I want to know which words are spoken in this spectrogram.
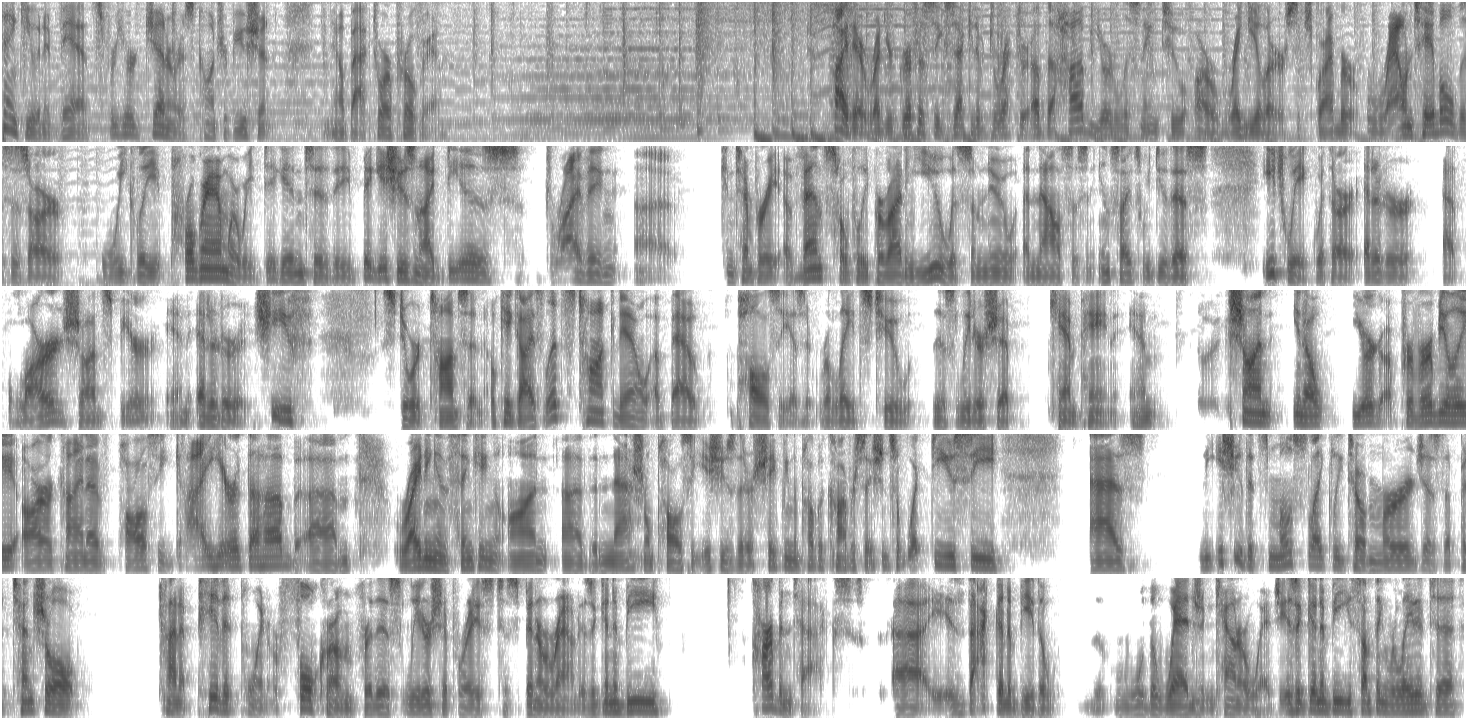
Thank you in advance for your generous contribution. Now back to our program. Hi there, Rudyard Griffiths, Executive Director of The Hub. You're listening to our regular subscriber roundtable. This is our weekly program where we dig into the big issues and ideas driving uh, contemporary events, hopefully providing you with some new analysis and insights. We do this each week with our editor at large, Sean Speer, and editor chief, Stuart Thompson. Okay, guys, let's talk now about policy as it relates to this leadership campaign. And Sean, you know, you're proverbially our kind of policy guy here at the Hub, um, writing and thinking on uh, the national policy issues that are shaping the public conversation. So, what do you see as the issue that's most likely to emerge as the potential kind of pivot point or fulcrum for this leadership race to spin around? Is it going to be carbon tax? Uh, is that going to be the, the, wedge and counter wedge? Is it going to be something related to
